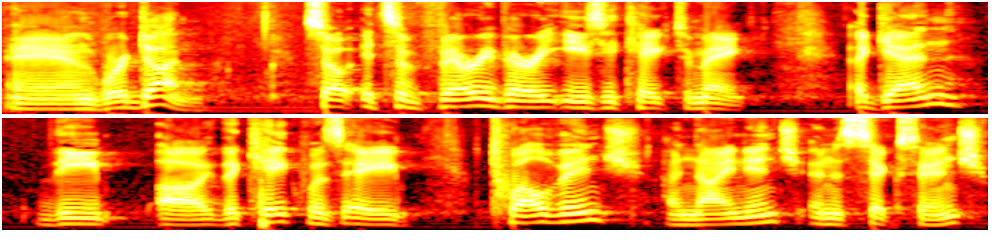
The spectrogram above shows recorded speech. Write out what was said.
And we're done. So it's a very, very easy cake to make. Again, the, uh, the cake was a 12 inch, a 9 inch, and a 6 inch.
